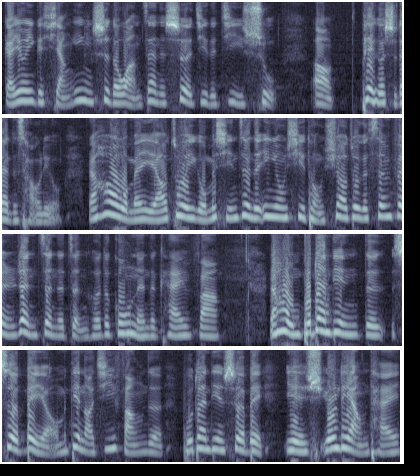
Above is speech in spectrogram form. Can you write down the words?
改用一个响应式的网站的设计的技术啊。配合时代的潮流，然后我们也要做一个我们行政的应用系统，需要做一个身份认证的整合的功能的开发。然后我们不断电的设备啊，我们电脑机房的不断电设备也有两台，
